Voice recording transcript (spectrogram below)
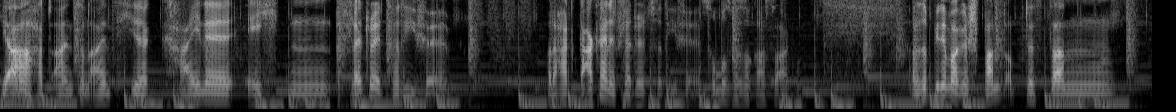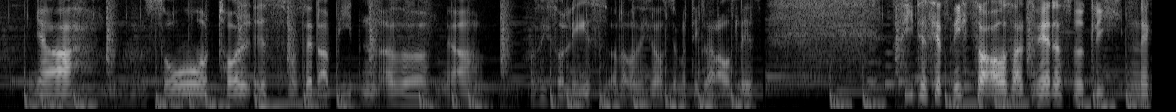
ja, hat 1 und 1 hier keine echten Flatrate-Tarife. Oder hat gar keine Flatrate-Tarife. So muss man sogar sagen. Also bin ich mal gespannt, ob das dann, ja, so toll ist, was sie da bieten. Also, ja, was ich so lese oder was ich so aus dem Artikel rauslese sieht es jetzt nicht so aus, als wäre das wirklich eine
